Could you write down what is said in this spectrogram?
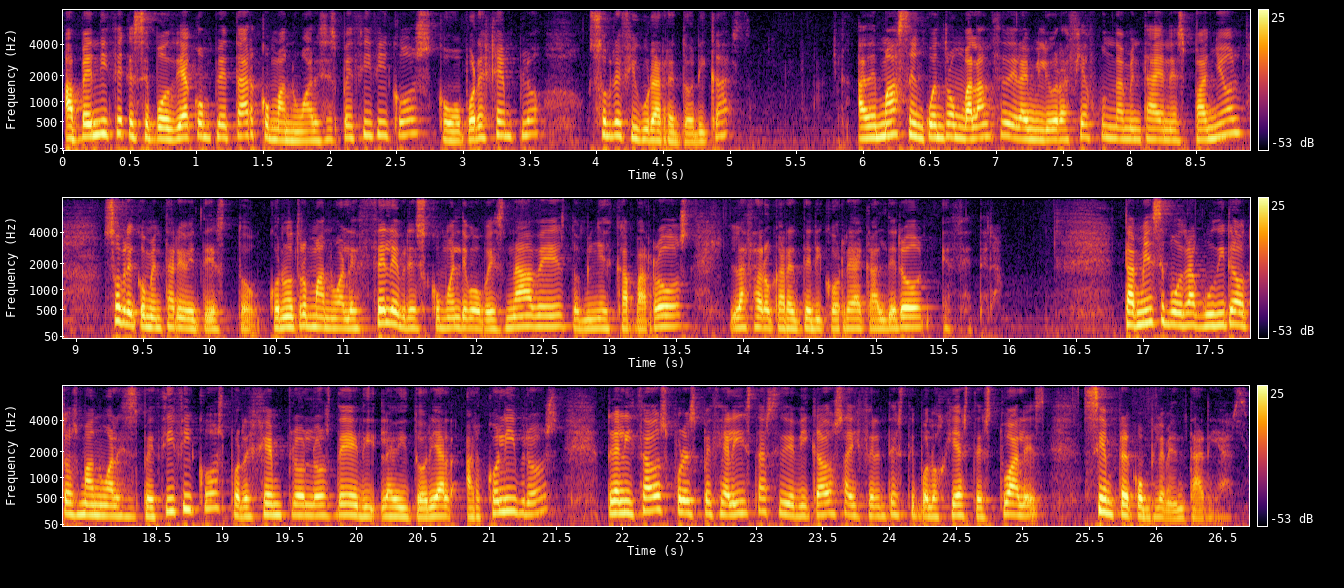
apéndice que se podría completar con manuales específicos, como por ejemplo sobre figuras retóricas. Además, se encuentra un balance de la bibliografía fundamental en español sobre comentario de texto, con otros manuales célebres como el de Bobes Naves, Domínguez Caparrós, Lázaro Carreter y Correa Calderón, etc. También se podrá acudir a otros manuales específicos, por ejemplo los de la editorial Arcolibros, realizados por especialistas y dedicados a diferentes tipologías textuales, siempre complementarias.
